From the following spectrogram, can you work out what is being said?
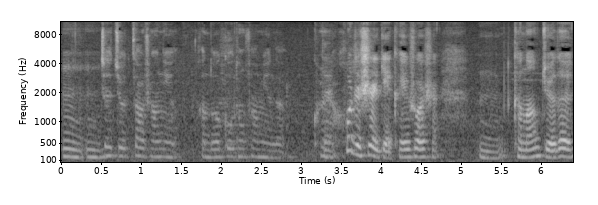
嗯嗯，这就造成你很多沟通方面的困对，扰。或者是也可以说是，嗯，可能觉得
